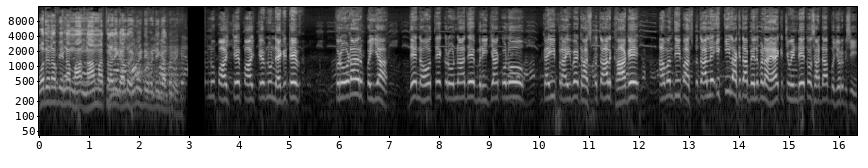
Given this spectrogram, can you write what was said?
ਉਹਦੇ ਨਾਲ ਕੋਈ ਇੰਨਾ ਨਾਮ ਮਾਤਰ ਵਾਲੀ ਗੱਲ ਹੋਈ, ਕੋਈ ਏਡੀ ਵੱਡੀ ਗੱਲ ਨਹੀਂ ਹੋਈ। ਨੂੰ ਪੋਜ਼ਿਟਿਵ ਪੋਜ਼ਿਟਿਵ ਨੂੰ 네ਗੇਟਿਵ ਕਰੋੜਾਂ ਰੁਪਈਆ ਦੇ ਨਾਂ ਤੇ ਕਰੋਨਾ ਦੇ ਮਰੀਜ਼ਾਂ ਕੋਲੋਂ ਕਈ ਪ੍ਰਾਈਵੇਟ ਹਸਪਤਾਲ ਖਾ ਗਏ। ਅਮਨਦੀਪ ਹਸਪਤਾਲ ਨੇ 21 ਲੱਖ ਦਾ ਬਿੱਲ ਬਣਾਇਆ, ਇੱਕ ਚਵਿੰਡੇ ਤੋਂ ਸਾਡਾ ਬਜ਼ੁਰਗ ਸੀ।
